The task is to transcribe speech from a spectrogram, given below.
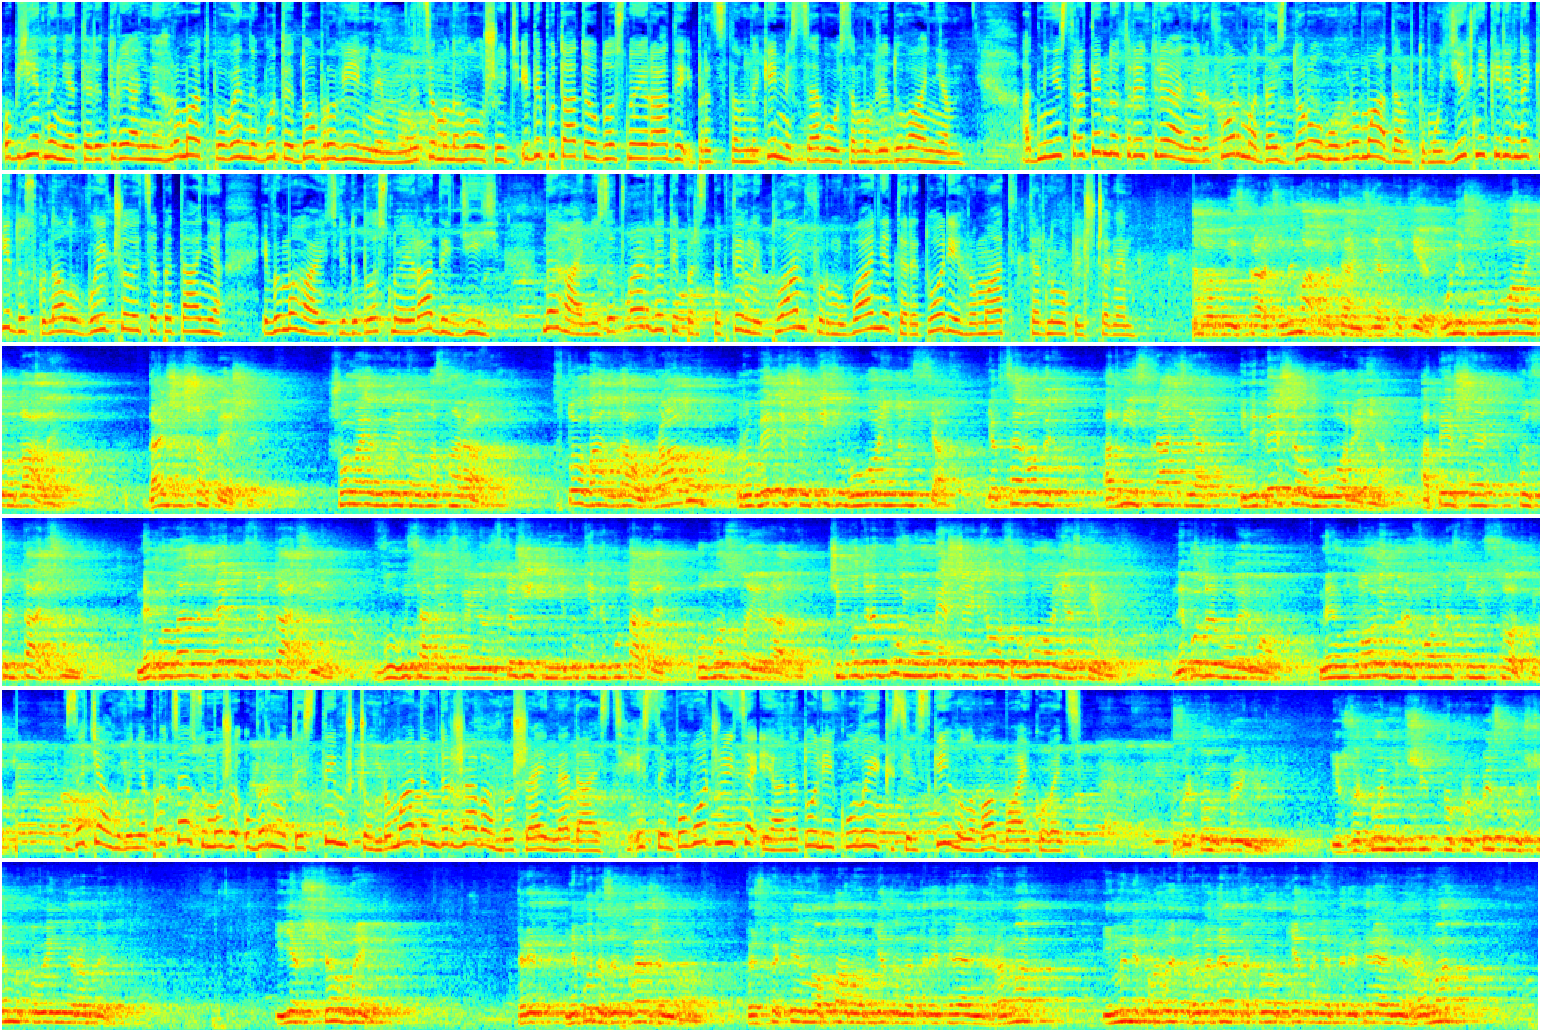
Об'єднання територіальних громад повинне бути добровільним. На цьому наголошують і депутати обласної ради, і представники місцевого самоврядування. Адміністративно-територіальна реформа дасть дорогу громадам, тому їхні керівники досконало вивчили це питання і вимагають від обласної ради дій. Негайно затвердити перспективний план формування території громад Тернопільщини. До адміністрації нема претензій як таких. Вони сформували і подали. Далі що пише? Що має робити обласна рада? Хто вам дав право робити ще якісь обговорення на місцях? Як це робить адміністрація і не пише обговорення, а пише консультації. Ми провели три консультації в Гусятинській районі. Скажіть мені, тут є депутати обласної ради, чи потребуємо ми ще якогось обговорення з кимось? Не потребуємо. Ми готові до реформи 100%. Затягування процесу може обернутись тим, що громадам держава грошей не дасть. Із цим погоджується і Анатолій Кулик, сільський голова Байковець. Закон прийнятий. І в законі чітко прописано, що ми повинні робити. І якщо ми не буде затверджено перспективного плану об'єднання територіальних громад, і ми не проведемо такого об'єднання територіальних громад,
